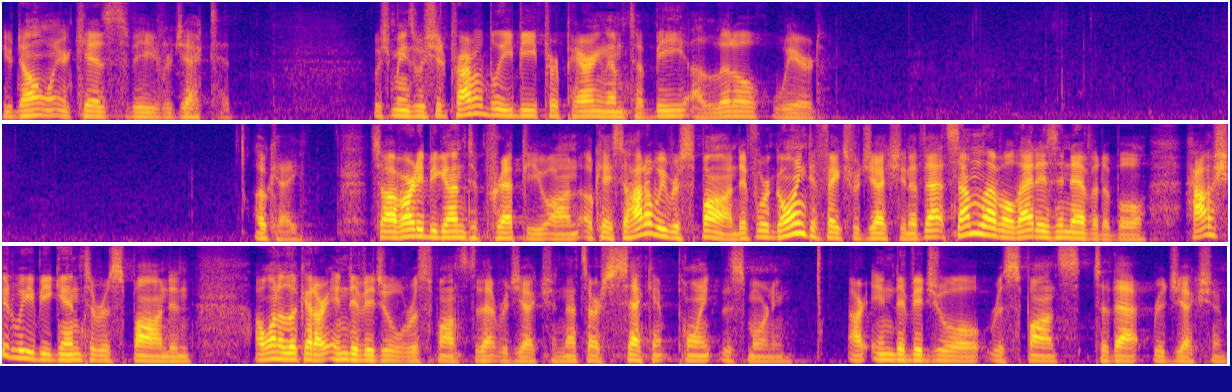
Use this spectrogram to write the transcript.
You don't want your kids to be rejected which means we should probably be preparing them to be a little weird. Okay, so I've already begun to prep you on okay, so how do we respond? If we're going to face rejection, if at some level that is inevitable, how should we begin to respond? And I want to look at our individual response to that rejection. That's our second point this morning our individual response to that rejection.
